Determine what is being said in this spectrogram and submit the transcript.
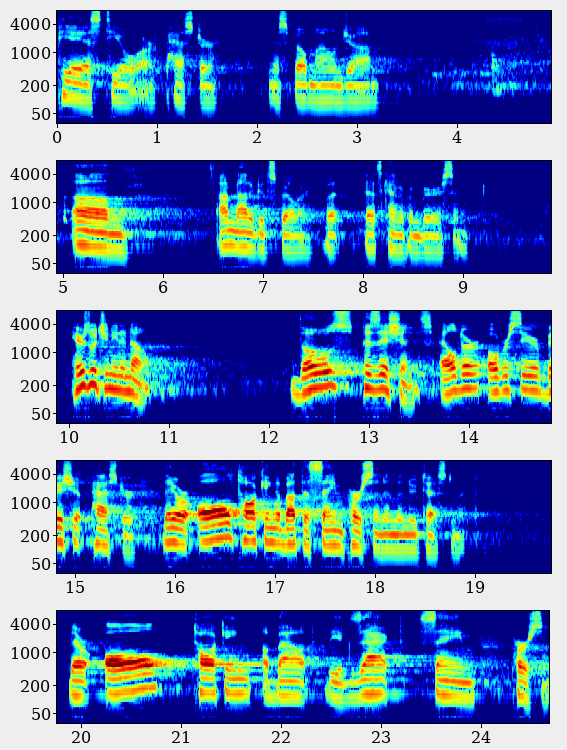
P A S T O R, pastor. Misspelled my own job. Um, I'm not a good speller, but that's kind of embarrassing. Here's what you need to know those positions elder, overseer, bishop, pastor they are all talking about the same person in the New Testament. They're all talking about the exact same person.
